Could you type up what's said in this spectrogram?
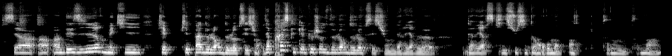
C'est un, désir, mais qui, qui, est, qui est pas de l'ordre de l'obsession. Il y a presque quelque chose de l'ordre de l'obsession derrière, le, derrière ce qui suscite un roman, pour, pour moi. Hein.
